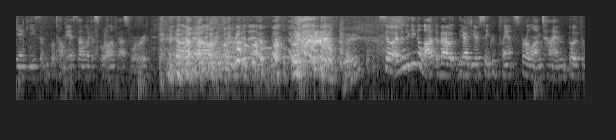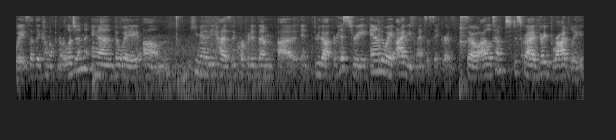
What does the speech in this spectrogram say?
Yankee, so people tell me I sound like a squirrel and fast forward. Um, I'll read it Okay. So I've been thinking a lot about the idea of sacred plants for a long time, both the ways that they come up in religion and the way um, humanity has incorporated them uh, in, throughout their history, and the way I view plants as sacred. So I'll attempt to describe very broadly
